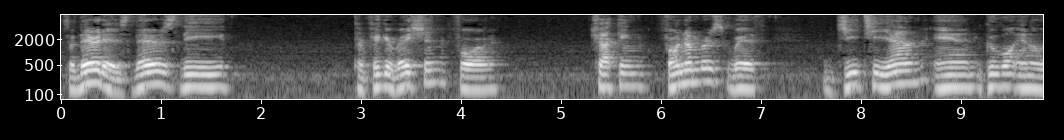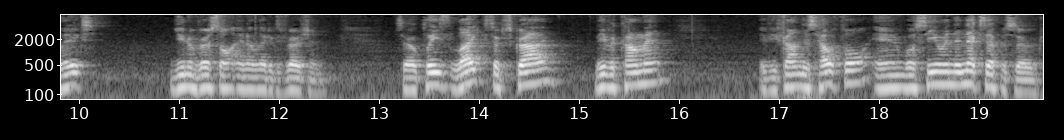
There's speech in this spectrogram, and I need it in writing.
So there it is. There's the configuration for tracking phone numbers with GTM and Google Analytics Universal Analytics version. So please like, subscribe, leave a comment if you found this helpful, and we'll see you in the next episode.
